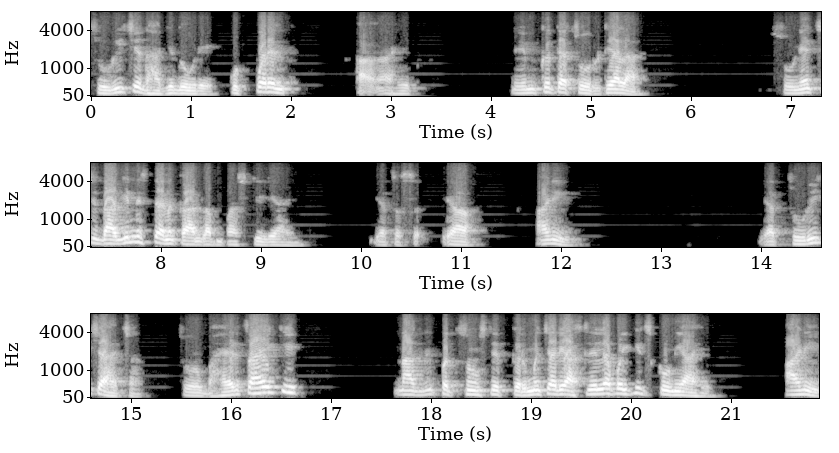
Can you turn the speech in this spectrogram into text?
चोरीचे धागे दोरे कुठपर्यंत आहेत? नेमकं त्या चोरट्याला सोन्याचे दागिनेच त्यानं कान लंपास केले आहे याच या आणि या चोरीच्या ह्याच्या चोर बाहेरचा आहे की नागरी पतसंस्थेत कर्मचारी असलेल्यापैकीच कोणी आहे? आणि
